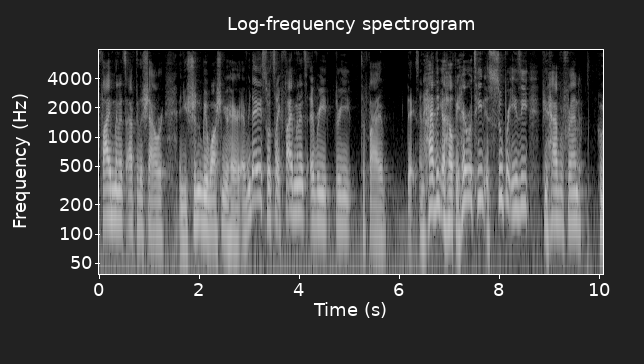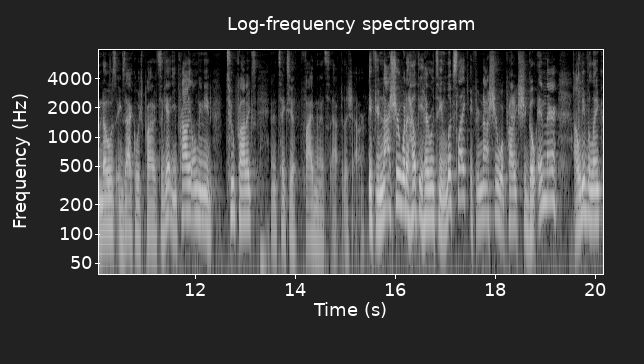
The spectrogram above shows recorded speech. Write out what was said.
five minutes after the shower and you shouldn't be washing your hair every day. So it's like five minutes every three to five days. And having a healthy hair routine is super easy if you have a friend who knows exactly which products to get. You probably only need two products and it takes you five minutes after the shower. If you're not sure what a healthy hair routine looks like, if you're not sure what products should go in there, I'll leave a link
